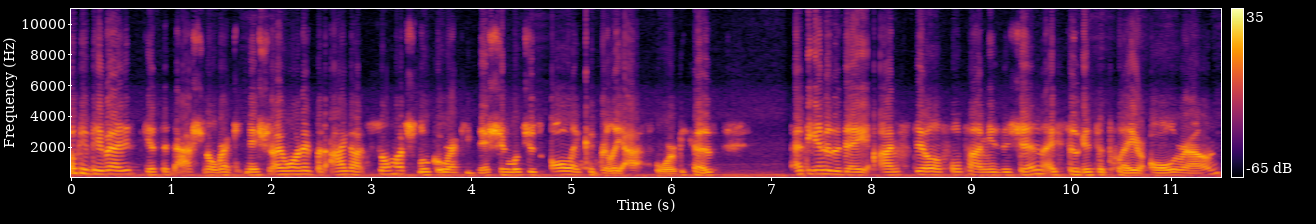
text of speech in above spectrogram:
okay, maybe I didn't get the national recognition I wanted, but I got so much local recognition, which is all I could really ask for because at the end of the day, I'm still a full time musician. I still get to play all around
